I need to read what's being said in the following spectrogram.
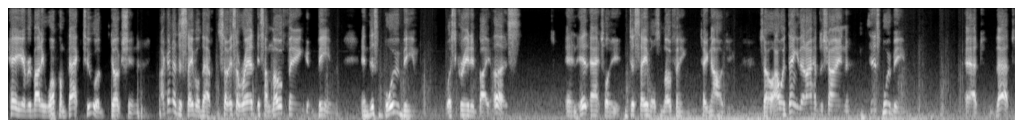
Hey everybody, welcome back to Obduction. I gotta disable that. So it's a red, it's a Mofang beam. And this blue beam was created by us. And it actually disables Mofang technology. So I would think that I have to shine this blue beam at that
